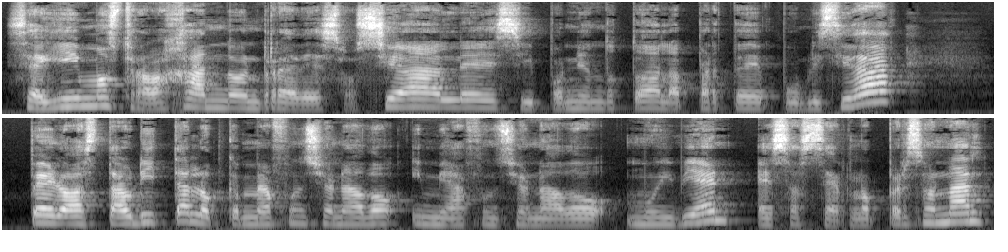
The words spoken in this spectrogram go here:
Seguimos trabajando en redes sociales y poniendo toda la parte de publicidad, pero hasta ahorita lo que me ha funcionado y me ha funcionado muy bien es hacerlo personal.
